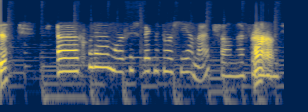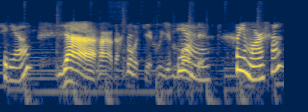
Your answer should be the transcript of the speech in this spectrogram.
Noortje. Uh, goedemorgen, ik spreek met Noortje Jamaat van uh, Studio. Ja, ha, dag Noortje. Goedemorgen. Ja, goedemorgen.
